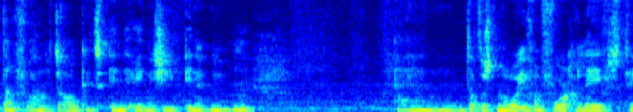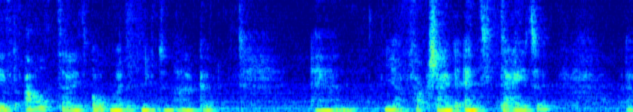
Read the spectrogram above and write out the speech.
dan verandert er ook iets in de energie in het nu. Hmm. En dat is het mooie van vorige levens. Het heeft altijd ook met het nu te maken. En ja, vaak zijn de entiteiten. Uh,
